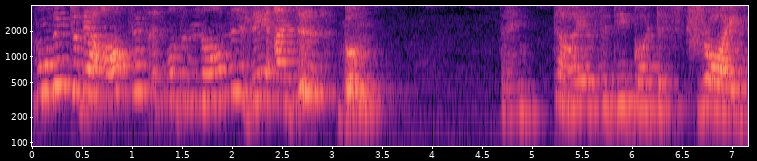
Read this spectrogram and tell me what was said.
moving to their office, it was a normal day until boom! The entire city got destroyed,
